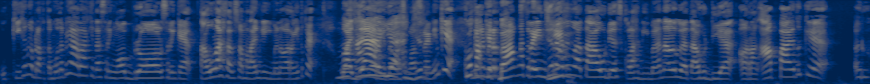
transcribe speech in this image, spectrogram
Uki kan gak pernah ketemu tapi karena kita sering ngobrol sering kayak tau lah satu sama lain kayak gimana orang itu kayak Makanya, wajar gitu iya, masuk close friend ini kayak Gua kaget bener-bener banget, stranger anjir. lu gak tahu dia sekolah di mana lu gak tahu dia orang apa itu kayak aduh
